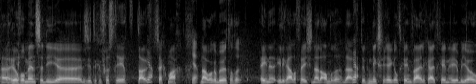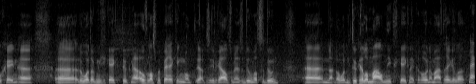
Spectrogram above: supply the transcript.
Eh, heel veel mensen die, eh, die zitten gefrustreerd thuis, Ja. zeg maar. Ja. Nou, wat gebeurt er? De ene illegale feestje naar de andere. Daar is natuurlijk niks geregeld. Geen veiligheid, geen EHBO, geen... eh, eh, er wordt ook niet gekeken natuurlijk naar overlastbeperking, want ja, het is illegaal, dus mensen doen wat ze doen. Eh, nou, er wordt natuurlijk helemaal niet gekeken naar coronamaatregelen. Nee.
